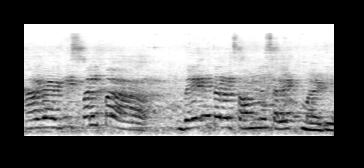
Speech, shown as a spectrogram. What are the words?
ಹಾಗಾಗಿ ಸ್ವಲ್ಪ ಬೇರೆ ಥರ ಸಾಂಗ್ ಸೆಲೆಕ್ಟ್ ಮಾಡಿ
